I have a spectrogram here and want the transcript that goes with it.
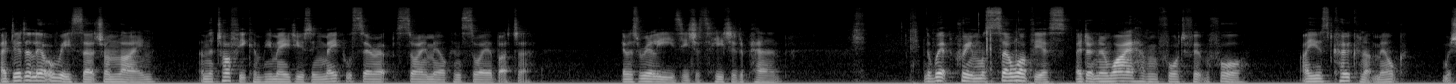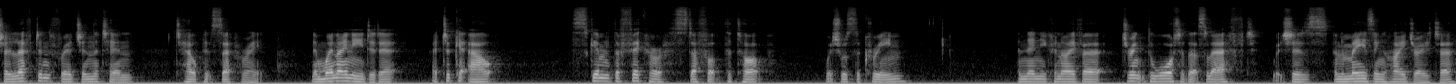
I did a little research online, and the toffee can be made using maple syrup, soy milk, and soya butter. It was really easy, just heated a pan. The whipped cream was so obvious, I don't know why I haven't thought of it before. I used coconut milk, which I left in the fridge in the tin to help it separate. Then when I needed it, I took it out, skimmed the thicker stuff up the top, which was the cream, and then you can either drink the water that's left, which is an amazing hydrator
